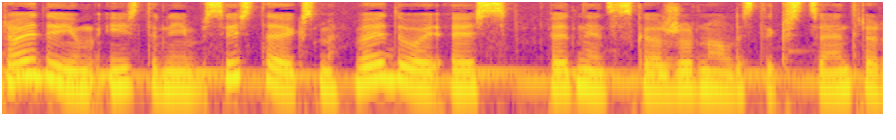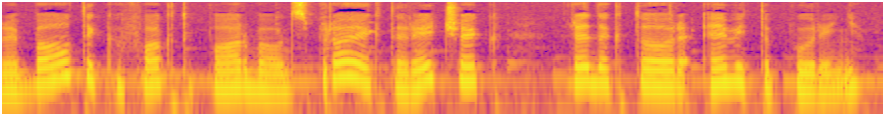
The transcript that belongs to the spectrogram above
Raidījumu īstenības izteiksme veidoja es, pētnieciskā žurnālistikas centra Rebaltika faktu pārbaudas projekta Ričeka redaktore Evita Puriņa.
